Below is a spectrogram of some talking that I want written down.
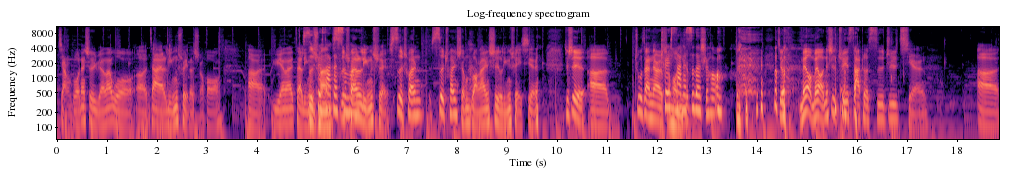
讲过，但是原来我呃在陵水的时候。啊，原来在陵四川，四川陵水，四川四川省广安市陵水县，就是呃住在那儿的时候，吹萨克斯的时候，对，就没有没有，那是吹萨克斯之前，呃，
